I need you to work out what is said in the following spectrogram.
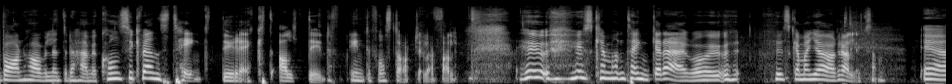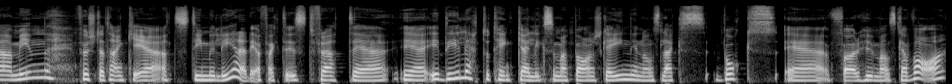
barn har väl inte det här med konsekvenstänk direkt alltid, inte från start i alla fall. Hur, hur ska man tänka där och hur, hur ska man göra liksom? Eh, min första tanke är att stimulera det faktiskt. För att eh, eh, det är lätt att tänka liksom att barn ska in i någon slags box för hur man ska vara.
